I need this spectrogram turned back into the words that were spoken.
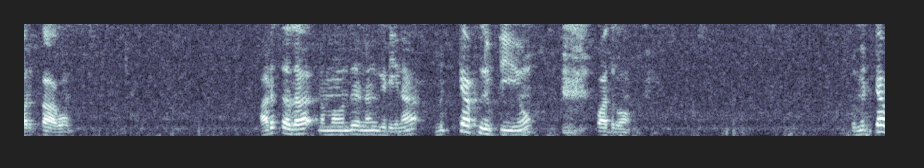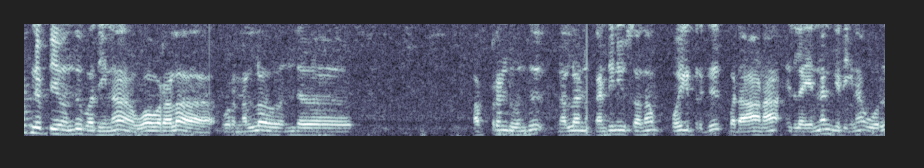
ஒர்க் ஆகும். அடுத்ததாக நம்ம வந்து என்னன்னு கேட்டிங்கன்னா மிட் கேப் நிஃப்டியும் பார்த்துருவோம் ஸோ மிட் கேப் நிஃப்டி வந்து பார்த்திங்கன்னா ஓவராலாக ஒரு நல்ல இந்த அப் ட்ரெண்ட் வந்து நல்லா கண்டினியூஸாக தான் போய்கிட்டு இருக்கு பட் ஆனால் இதில் என்னன்னு கேட்டிங்கன்னா ஒரு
